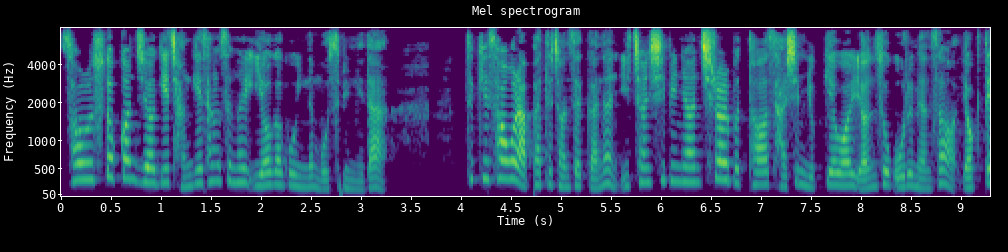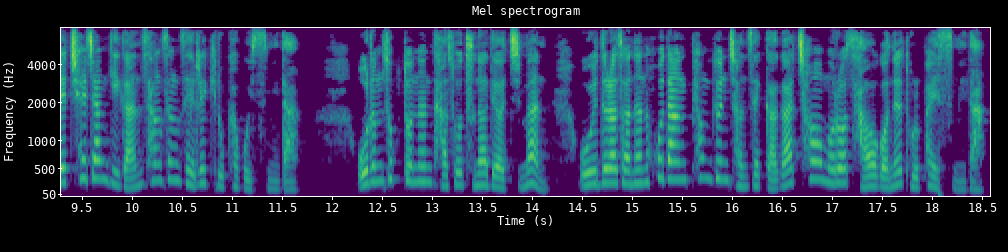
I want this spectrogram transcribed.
서울 수도권 지역이 장기 상승을 이어가고 있는 모습입니다. 특히 서울 아파트 전세가는 2012년 7월부터 46개월 연속 오르면서 역대 최장 기간 상승세를 기록하고 있습니다. 오름 속도는 다소 둔화되었지만 올 들어서는 호당 평균 전세가가 처음으로 4억 원을 돌파했습니다.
